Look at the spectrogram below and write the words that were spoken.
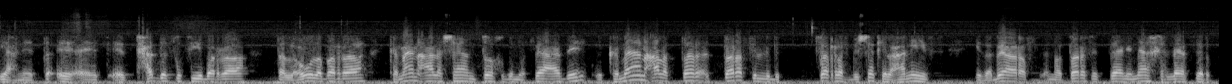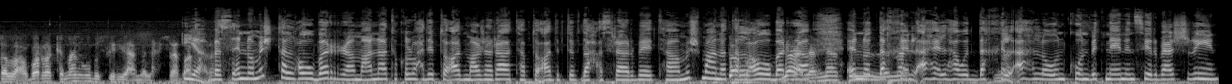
يعني ت- اه- اه- تحدثوا فيه برا طلعوه لبرا كمان علشان تأخذوا مساعدة وكمان على الطر- الطرف اللي بتصرف بشكل عنيف إذا بيعرف انه الطرف الثاني ما خلاه يصير طلعه برا كمان هو بصير يعمل حساب يا بس إنه مش طلعوه برا معناته كل وحدة بتقعد مع جاراتها بتقعد بتفضح أسرار بيتها مش معنى. طلعوه لا، برا إنه تدخل أهلها وتدخل نعم. أهله ونكون باثنين نصير بعشرين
